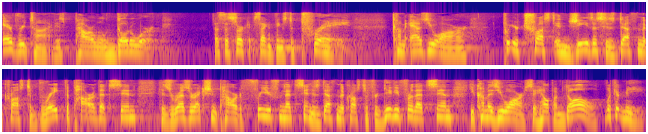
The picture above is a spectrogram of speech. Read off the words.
every time. His power will go to work. That's the second thing is to pray. Come as you are. Put your trust in Jesus, His death on the cross to break the power of that sin, His resurrection power to free you from that sin, His death on the cross to forgive you for that sin. You come as you are. Say, help, I'm dull. Look at me.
